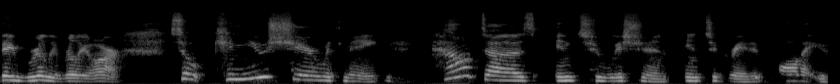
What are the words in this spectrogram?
they really, really are. So, can you share with me? how does intuition integrate in all that you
